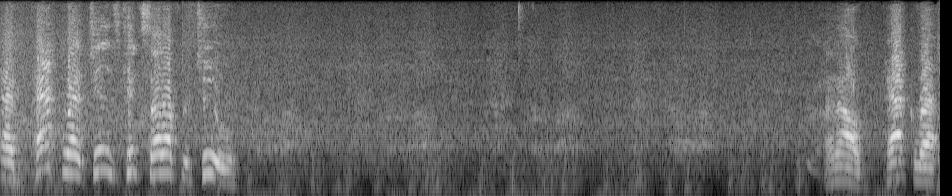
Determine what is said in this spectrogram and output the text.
And Pack Rat James kicks out after two. And now Pack Rat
